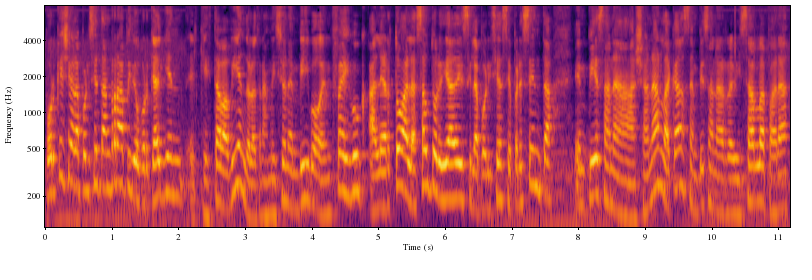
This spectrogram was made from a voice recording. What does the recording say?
¿Por qué llega la policía tan rápido? Porque alguien el que estaba viendo la transmisión en vivo en Facebook alertó a las autoridades y la policía se presenta, empiezan a allanar la casa, empiezan a revisarla para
